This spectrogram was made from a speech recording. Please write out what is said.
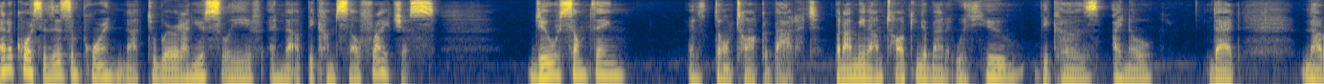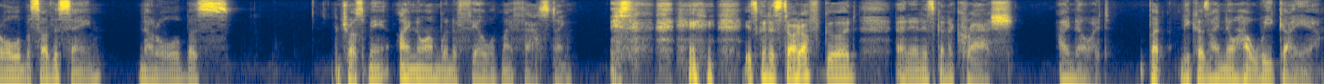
And of course, it is important not to wear it on your sleeve and not become self righteous. Do something and don't talk about it. But I mean, I'm talking about it with you because I know that not all of us are the same. Not all of us, trust me, I know I'm going to fail with my fasting. it's going to start off good and then it's going to crash. I know it, but because I know how weak I am.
